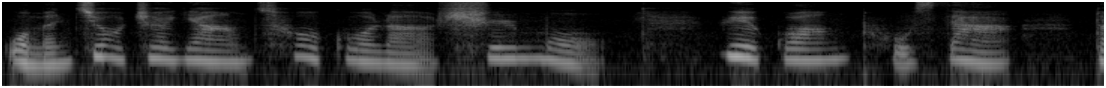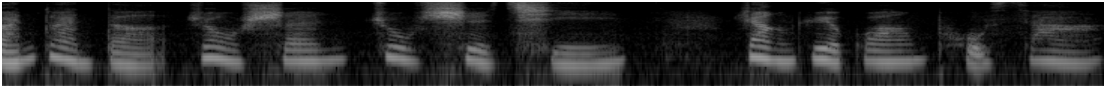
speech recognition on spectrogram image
我们就这样错过了师母月光菩萨短短的肉身注视期，让月光菩萨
